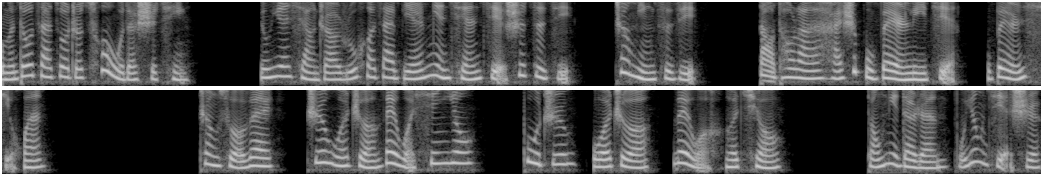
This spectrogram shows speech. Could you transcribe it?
我们都在做着错误的事情，永远想着如何在别人面前解释自己、证明自己，到头来还是不被人理解、不被人喜欢。正所谓“知我者谓我心忧，不知我者谓我何求”。懂你的人不用解释。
